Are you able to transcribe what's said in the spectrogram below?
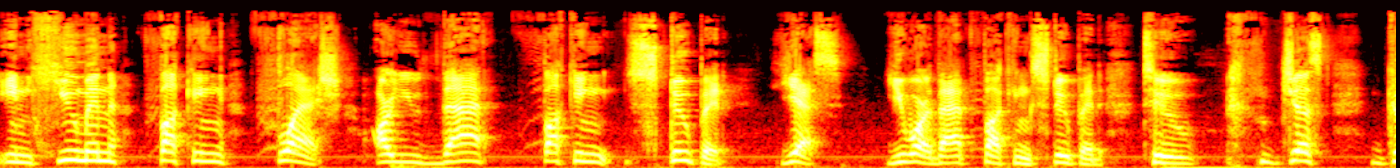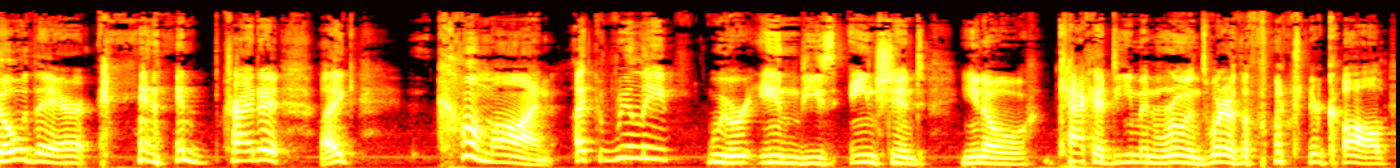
in human fucking flesh. Are you that fucking stupid? Yes, you are that fucking stupid to just go there and, and try to, like, come on. Like, really? We were in these ancient, you know, cacodemon ruins, whatever the fuck they're called.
